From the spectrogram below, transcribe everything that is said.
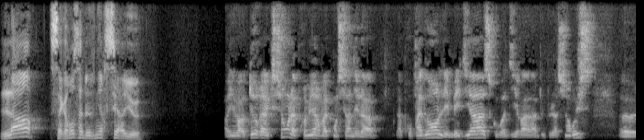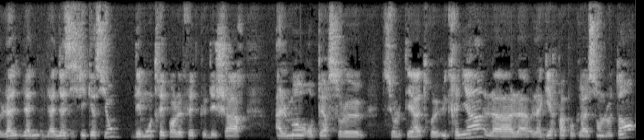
Là, ça commence à devenir sérieux. Il va y avoir deux réactions. La première va concerner la, propagande, les médias, ce qu'on va dire à la population russe. Euh, la, nazification, démontrée par le fait que des chars allemands opèrent sur le, sur le théâtre ukrainien, la, guerre par procuration de l'OTAN,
